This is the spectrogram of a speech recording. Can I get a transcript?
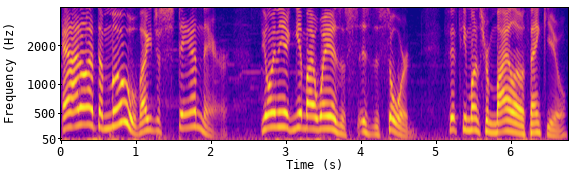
and I don't have to move. I can just stand there. The only thing I can get my way is a, is the sword. 15 months from Milo, thank you.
